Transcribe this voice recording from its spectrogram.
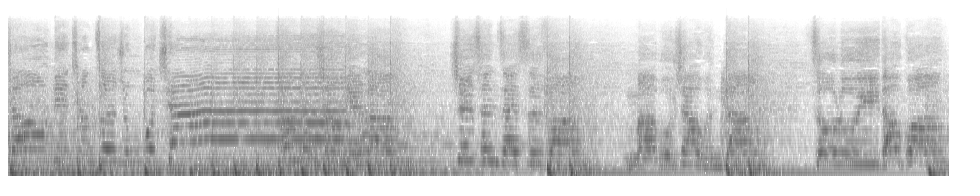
少年强则中国强。堂堂少年郎，志存在四方，马步扎稳当，走路一道光。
